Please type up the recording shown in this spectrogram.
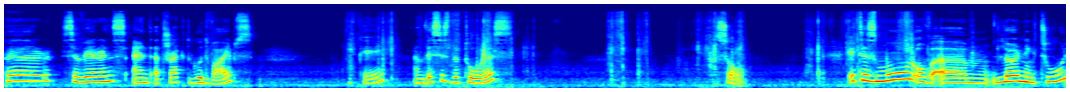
perseverance and attract good vibes. Okay. And this is the Taurus. So it is more of a um, learning tool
